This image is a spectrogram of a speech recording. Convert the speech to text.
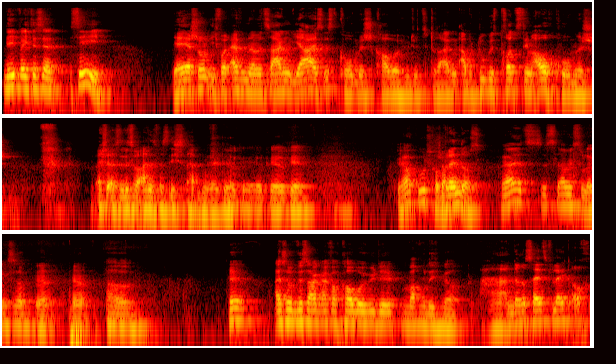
Nee, weil ich das ja sehe. Ja, ja, schon. Ich wollte einfach nur damit sagen, ja, es ist komisch, Cowboyhüte zu tragen, aber du bist trotzdem auch komisch. Weißt du, Also, das war alles, was ich sagen wollte. Okay, okay, okay. Ja, gut. schau. Comprendos. Ja, jetzt das habe ich so langsam. Ja, ja. Ähm, nee. Also wir sagen einfach Cowboyhüte machen nicht mehr. Ah, Andererseits vielleicht auch,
